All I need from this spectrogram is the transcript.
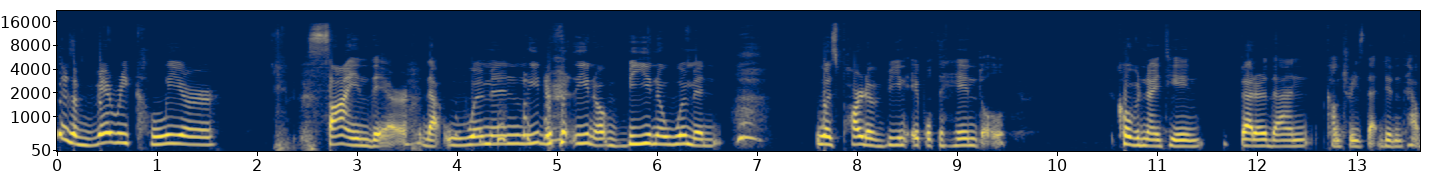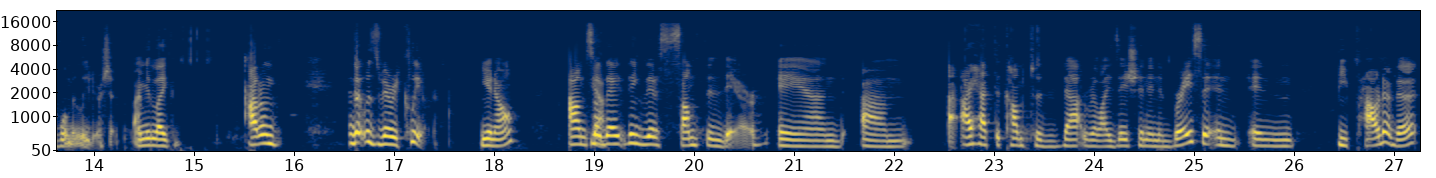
There's a very clear sign there that women leader, you know, being a woman was part of being able to handle COVID 19 better than countries that didn't have women leadership. I mean, like, I don't, that was very clear you know? Um, so yeah. I think there's something there. And um, I had to come to that realization and embrace it and, and be proud of it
